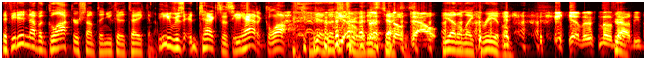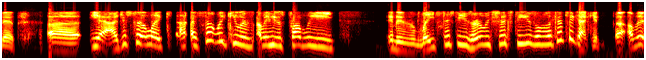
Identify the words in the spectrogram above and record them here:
if he didn't have a Glock or something, you could have taken him. He was in Texas. He had a Glock. Yeah, that's Yeah, true. It is there's no doubt. He had like three of them. yeah, there's no True. doubt he did. Uh, yeah, I just felt like I I felt like he was. I mean, he was probably in his late fifties, early sixties. I was like, I think I could. Uh, I mean,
